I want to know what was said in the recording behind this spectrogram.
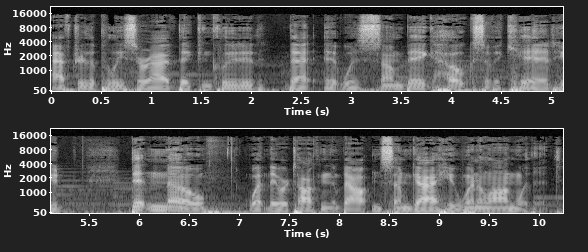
After the police arrived, they concluded that it was some big hoax of a kid who didn't know what they were talking about and some guy who went along with it.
